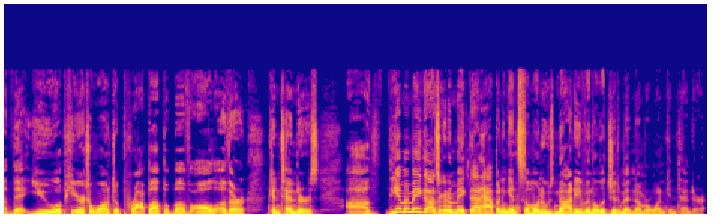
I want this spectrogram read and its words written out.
that you appear to want to prop up above all other contenders, uh, the MMA gods are going to make that happen against someone who's not even a legitimate number one contender.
